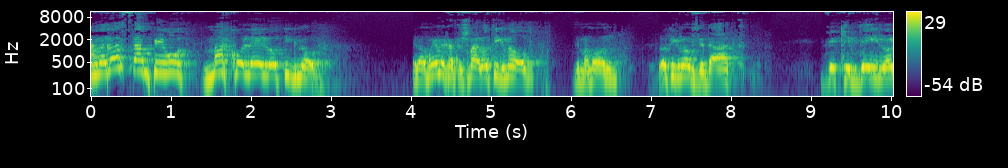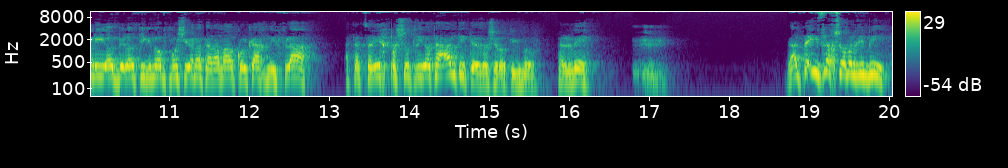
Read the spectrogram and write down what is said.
אבל לא סתם פירוט מה כולל לא תגנוב אלא אומרים לך תשמע לא תגנוב זה ממון לא תגנוב זה דעת וכדי לא להיות בלא תגנוב כמו שיונתן אמר כל כך נפלא אתה צריך פשוט להיות האנטיתזה שלא תגנוב תלווה ואל תעיז לחשוב על ריבית.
